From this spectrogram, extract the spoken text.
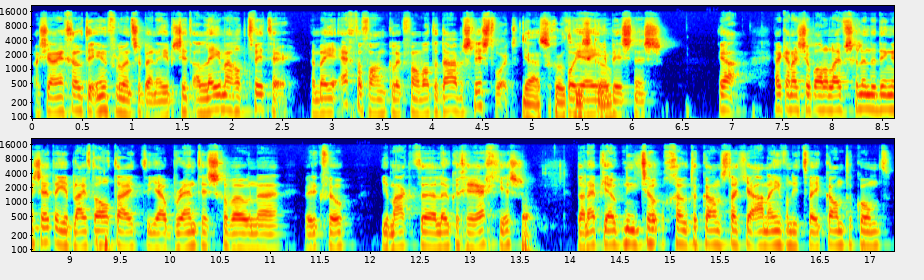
als jij een grote influencer bent en je zit alleen maar op Twitter, dan ben je echt afhankelijk van wat er daar beslist wordt. Ja, is groot voor je hele business. Ja, kijk, en als je op allerlei verschillende dingen zet en je blijft altijd, jouw brand is gewoon, weet ik veel, je maakt leuke gerechtjes, dan heb je ook niet zo grote kans dat je aan een van die twee kanten komt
